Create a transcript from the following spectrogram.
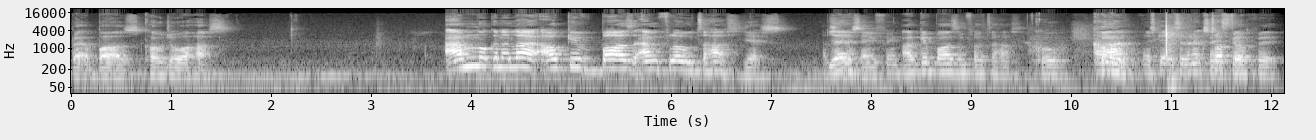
better bars, Kojo or Huss? I'm not gonna lie. I'll give bars and flow to Huss. Yes, I'd Yeah. say the same thing. I'll give bars and flow to Huss. Cool, Cool. Alright, let's get into the next, Next topic. topic.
